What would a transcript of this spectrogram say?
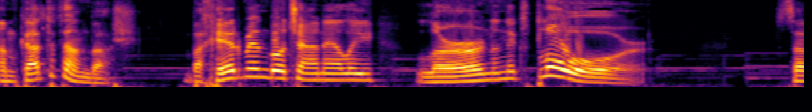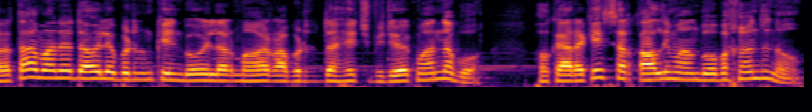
ئەم کاتتان باش. بەخێربێن بۆ چانێڵی Learn and Explore. سەرەتامانێت داوای لێبرن بکەین بۆی لەرماوەی ڕابردوودا هیچ ڤیددیوەکمان نەبووە. هۆکارەکەی سەرقاڵیمان بۆ بەخوێندنەوە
